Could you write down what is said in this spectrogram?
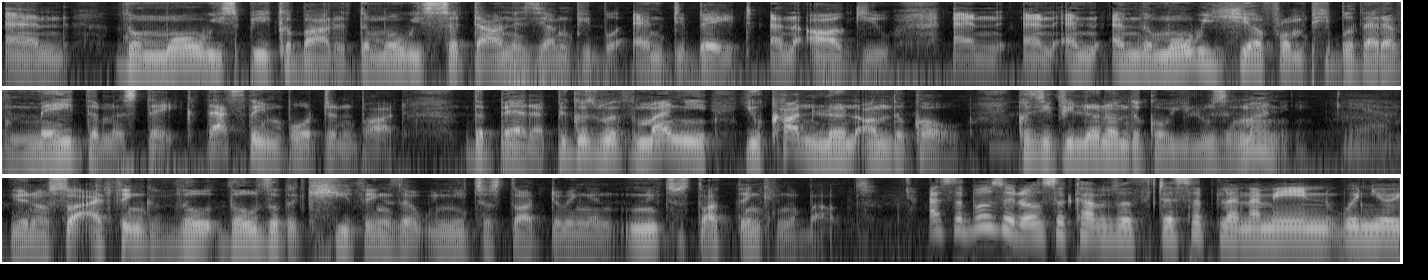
And the more we speak about it, the more we sit down as young people and debate and argue and and and, and the more we hear from people that have made the mistake. That's the important part. The better. Because with money, you can't learn on the go. Because if you learn on the go, you're losing money. Yeah. You know, so I think th- those are the key things that we need to start doing and need to start thinking about. I suppose it also comes with discipline. I mean, when you're a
